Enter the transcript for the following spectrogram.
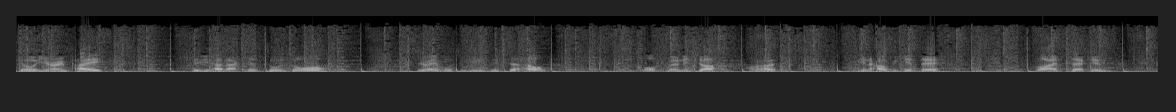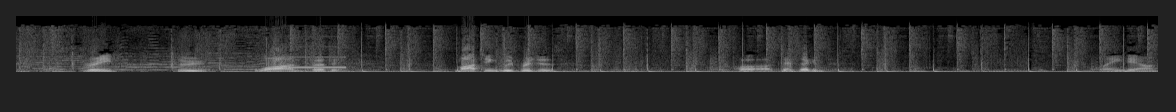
Go at your own pace. If you have access to a door, you're able to use this to help or furniture. All right, I'm gonna help you get there. Five seconds. Three, two, one. Perfect. Marching glute bridges. Uh, 10 seconds. Laying down.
